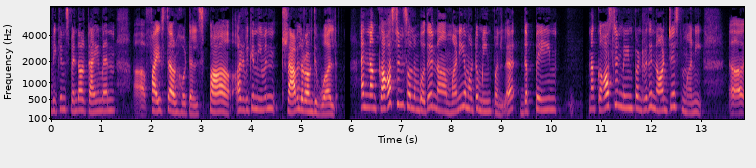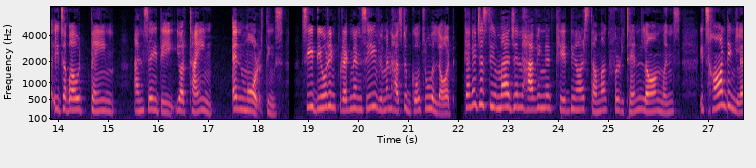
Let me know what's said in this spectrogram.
we can spend our time in five star hotels பா or we can even travel around the world and நான் காஸ்ட்னு சொல்லும்போது நான் மணியை மட்டும் மீன் பண்ணல த பெயின் நான் காஸ்ட்னு மீன் பண்ணுறது not just money it's about pain anxiety your time and more things see during pregnancy women has to go through a lot can you just imagine having a kid in our stomach for ten long months it's ஹாண்டிங்ல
